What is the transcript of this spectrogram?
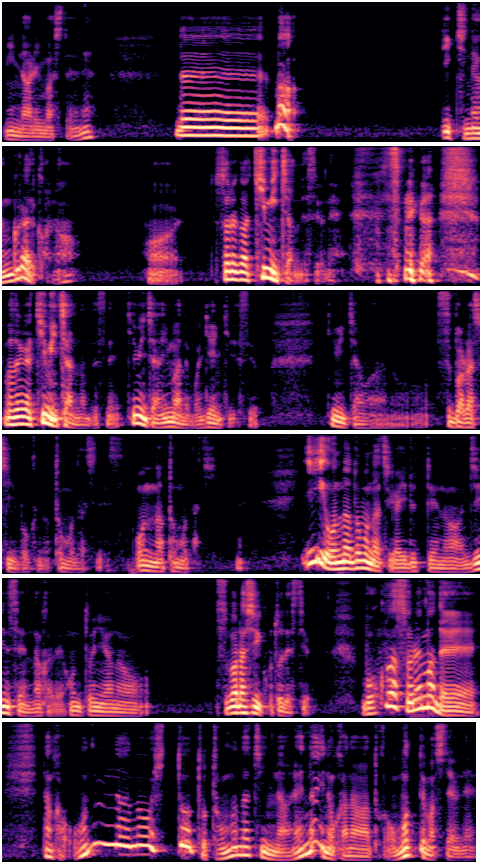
になりましたよね。でまあ1年ぐらいかな。はい、それがキミちゃんですよね。それがそれがキミちゃんなんですね。キミちゃん今でも元気ですよ。キミちゃんはあの素晴らしい僕の友達です。女友達。ねいい女友達がいるっていうのは人生の中で本当にあの素晴らしいことですよ。僕はそれまでなんか女の人と友達になれないのかなとか思ってましたよね。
